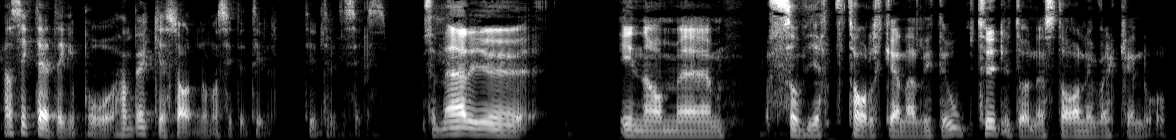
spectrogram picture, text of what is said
han siktar helt enkelt på, han böcker Stalin om han sitter till, till 36. Sen är det ju inom eh, Sovjettolkarna lite otydligt då när Stalin verkligen då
